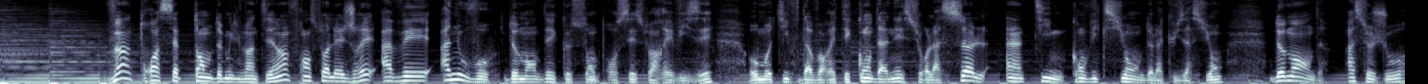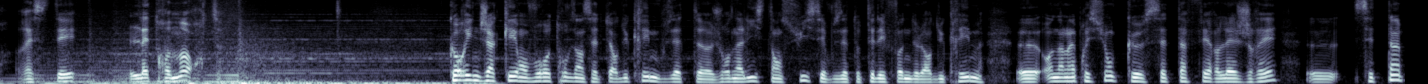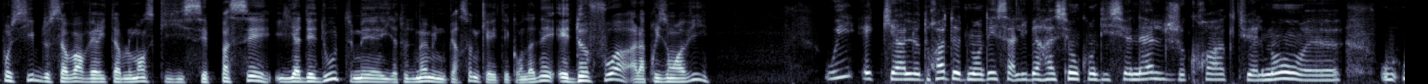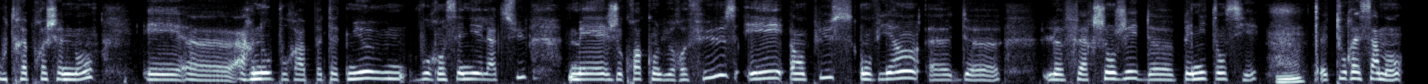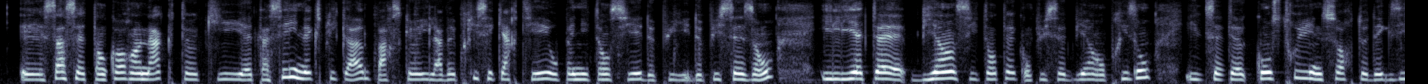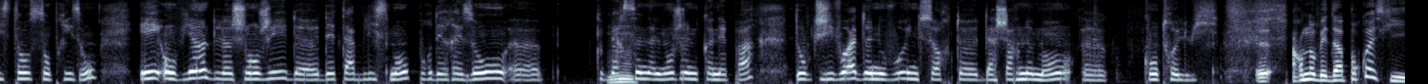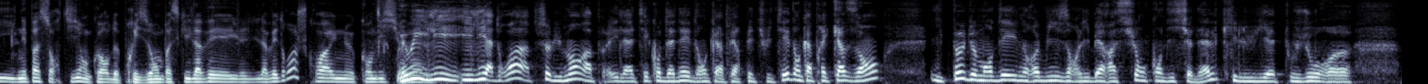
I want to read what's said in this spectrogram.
23 septembre 2021, François Légeret avait à nouveau demandé que son procès soit révisé au motif d'avoir été condamné sur la seule intime conviction de l'accusation. Demande à ce jour restée lettre morte. Corinne Jacquet, on vous retrouve dans cette heure du crime. Vous êtes euh, journaliste en Suisse et vous êtes au téléphone de l'heure du crime. Euh, on a l'impression que cette affaire Légeret, euh, c'est impossible de savoir véritablement ce qui s'est passé. Il y a des doutes, mais il y a tout de même une personne qui a été condamnée et deux fois à la prison à vie. Oui, et qui a le droit de demander sa libération conditionnelle, je crois actuellement euh, ou, ou, très prochainement. Et euh, Arnaud pourra peut-être mieux vous renseigner là-dessus, mais je crois qu'on lui refuse. Et en plus, on vient euh, de le faire changer de pénitencier mmh. Tout récemment. Et ça, c'est encore un acte qui est assez inexplicable parce qu'il avait pris ses quartiers au pénitencier depuis depuis 16 ans. Il y était bien, si tant est qu'on puisse être bien en prison. Il s'était construit une sorte d'existence en prison et on vient de le changer d'établissement pour des raisons euh, que mmh. personnellement je ne connais pas. Donc j'y vois de nouveau une sorte d'acharnement euh, contre lui. Euh, Arnaud Béda, pourquoi est-ce qu'il n'est pas sorti encore de prison? Parce qu'il avait, il avait droit, je crois, à une condition. Oui, il y, il y, a droit absolument. Après, il a été condamné donc à perpétuité. Donc après 15 ans, il peut demander une remise en libération conditionnelle qui lui est toujours euh,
